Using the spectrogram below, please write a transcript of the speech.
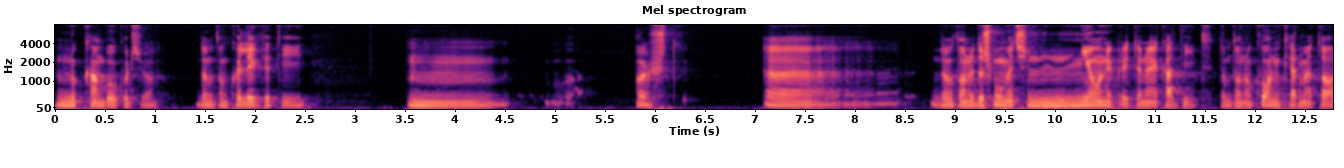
nuk kam bo kurgjo. Domethonë, kolegët e tij mm, është uh, domethonë, e dëshmume që njoni prej tyne e ka ditë, domethonë, u konë në kerr me ta,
